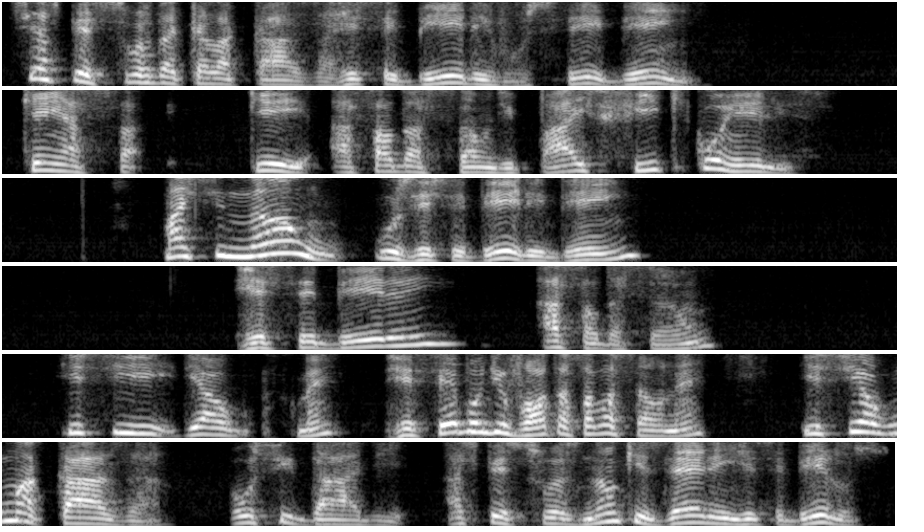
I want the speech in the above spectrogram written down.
Se as pessoas daquela casa receberem você bem, quem a, que a saudação de paz fique com eles. Mas se não os receberem bem, receberem a saudação, e se de como é? recebam de volta a salvação, né? E se alguma casa ou cidade as pessoas não quiserem recebê-los,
